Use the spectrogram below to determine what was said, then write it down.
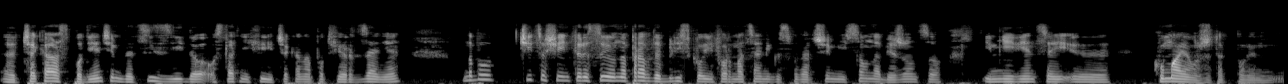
e, czeka z podjęciem decyzji do ostatniej chwili, czeka na potwierdzenie, no bo ci, co się interesują naprawdę blisko informacjami gospodarczymi, są na bieżąco i mniej więcej e, kumają, że tak powiem,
